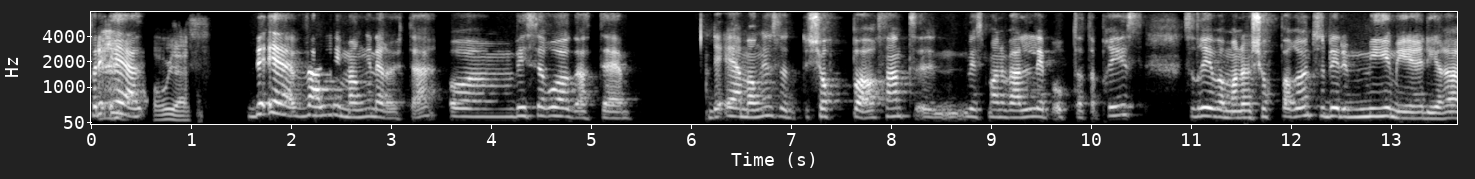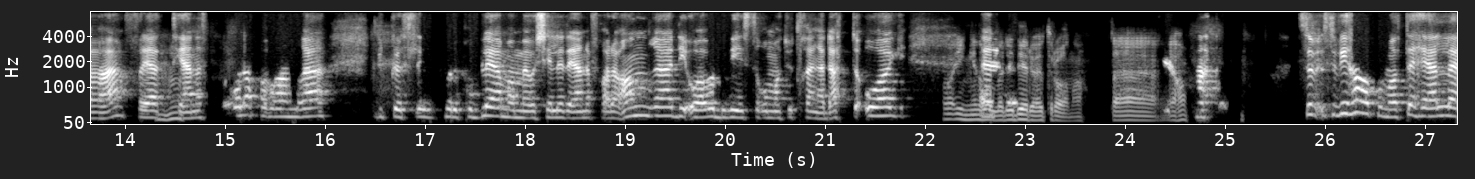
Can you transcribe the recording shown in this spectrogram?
For det er, oh, yes. det er veldig mange der ute. Og vi ser òg at det, er mange som shopper. Sant? Hvis man er veldig opptatt av pris, så driver man og shopper rundt, så blir det mye, mye dyrere. Fordi at mhm. tjenester holder på hverandre. Du plutselig får du problemer med å skille det ene fra det andre. De overbeviser om at du trenger dette òg. Og ingen holder i de røde trådene. Det, ja. Så, så, vi har på en måte hele,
